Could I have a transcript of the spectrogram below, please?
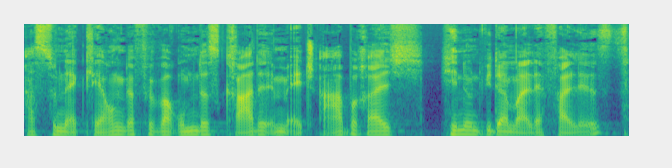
hast du eine Erklärung dafür, warum das gerade im HR-Bereich hin und wieder mal der Fall ist?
